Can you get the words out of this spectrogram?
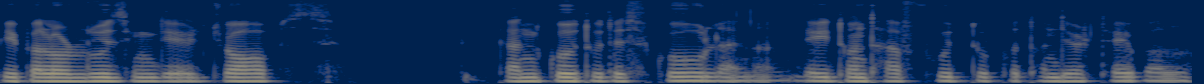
People are losing their jobs. Can't go to the school and uh, they don't have food to put on their table.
